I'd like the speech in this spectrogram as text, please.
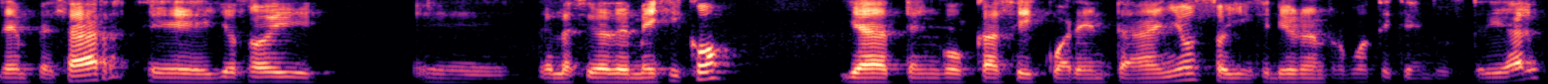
empezar, eh, yo soy eh, de la Ciudad de México ya tengo casi 40 años, soy ingeniero en robótica industrial,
